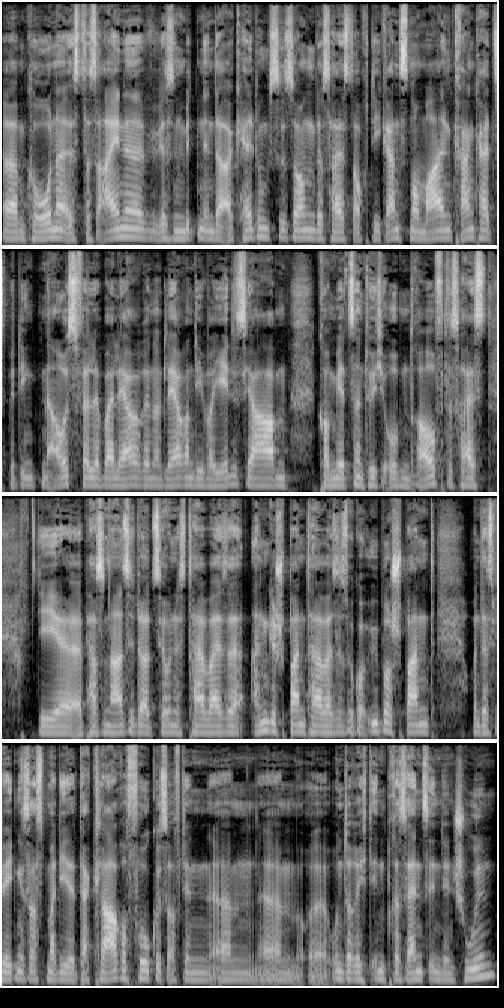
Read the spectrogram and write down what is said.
Ähm, Corona ist das eine, wir sind mitten in der Erkältungssaison, das heißt auch die ganzen normalen krankheitsbedingten Ausfälle bei Lehrerinnen und Lehrern, die wir jedes Jahr haben, kommen jetzt natürlich obendrauf. Das heißt, die äh, Personalsituation ist teilweise angespannt, teilweise sogar überspannt. Und deswegen ist erstmal die, der klare Fokus auf den ähm, ähm, Unterricht in Präsenz in den Schulen.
